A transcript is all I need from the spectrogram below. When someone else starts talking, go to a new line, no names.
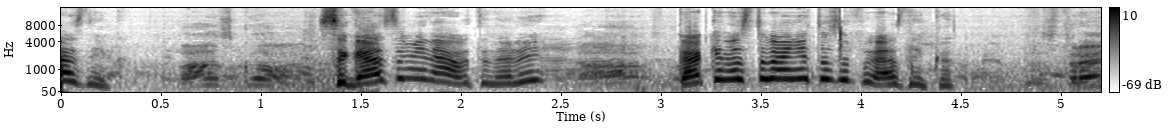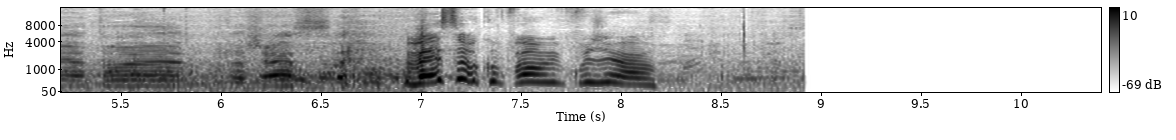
празник?
Манско!
Сега заминавате, нали?
Да.
Как е настроението за празника?
Настроението е на 6.
Весел купон ви пожелавам.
